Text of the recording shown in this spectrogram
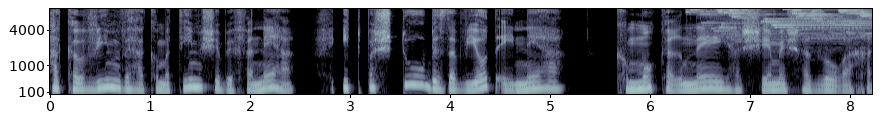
הקווים והקמטים שבפניה התפשטו בזוויות עיניה כמו קרני השמש הזורחת.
